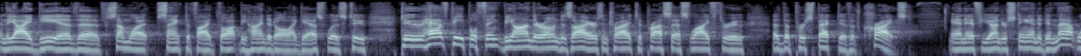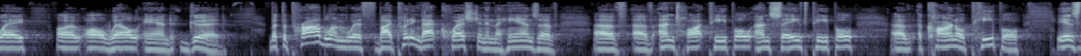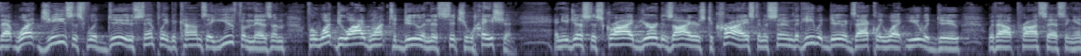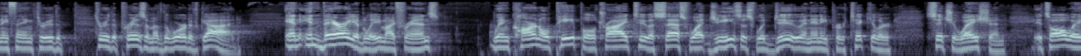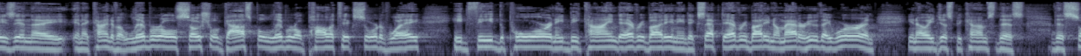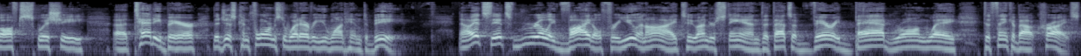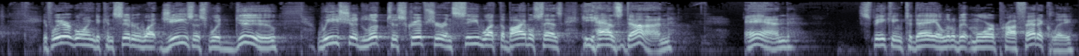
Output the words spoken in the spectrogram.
And the idea, the somewhat sanctified thought behind it all, I guess, was to, to have people think beyond their own desires and try to process life through uh, the perspective of Christ. And if you understand it in that way, uh, all well and good. But the problem with, by putting that question in the hands of, of, of untaught people, unsaved people, of a carnal people, is that what Jesus would do simply becomes a euphemism for what do I want to do in this situation? And you just ascribe your desires to Christ and assume that He would do exactly what you would do without processing anything through the, through the prism of the Word of God. And invariably, my friends, when carnal people try to assess what Jesus would do in any particular situation, it's always in a, in a kind of a liberal social gospel, liberal politics sort of way. He'd feed the poor and he'd be kind to everybody and he'd accept everybody no matter who they were. And, you know, he just becomes this, this soft, squishy, uh, teddy bear that just conforms to whatever you want him to be. Now, it's, it's really vital for you and I to understand that that's a very bad, wrong way to think about Christ. If we are going to consider what Jesus would do, we should look to Scripture and see what the Bible says He has done, and speaking today a little bit more prophetically,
